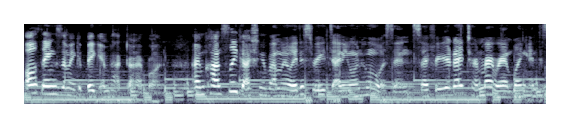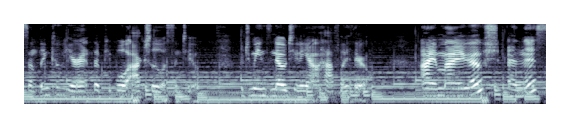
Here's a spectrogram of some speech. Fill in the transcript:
All things that make a big impact on everyone. I'm constantly gushing about my latest read to anyone who will listen, so I figured I'd turn my rambling into something coherent that people will actually listen to, which means no tuning out halfway through. I'm Maya Ghosh, and this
